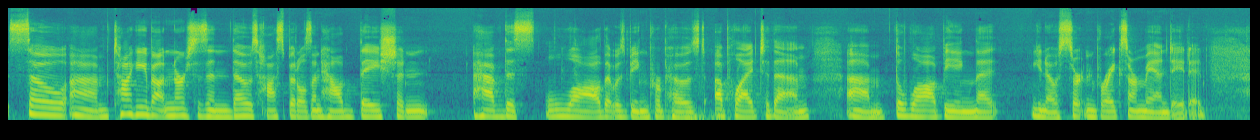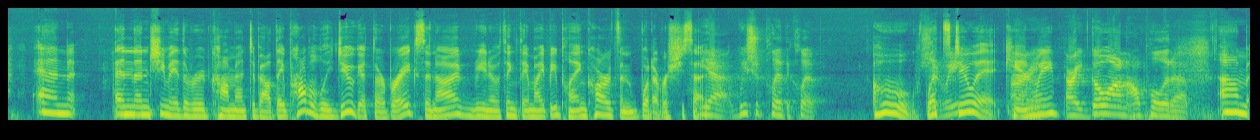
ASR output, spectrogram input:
So, um, talking about nurses in those hospitals and how they shouldn't have this law that was being proposed applied to them. Um, the law being that you know certain breaks are mandated, and and then she made the rude comment about they probably do get their breaks, and I you know think they might be playing cards and whatever she said. Yeah, we should play the clip. Oh, Should let's we? do it. Can All right. we? All right, go on. I'll pull it up. Um,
